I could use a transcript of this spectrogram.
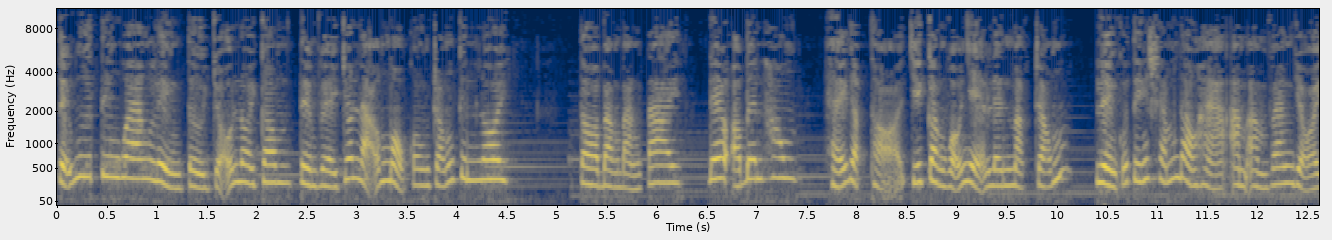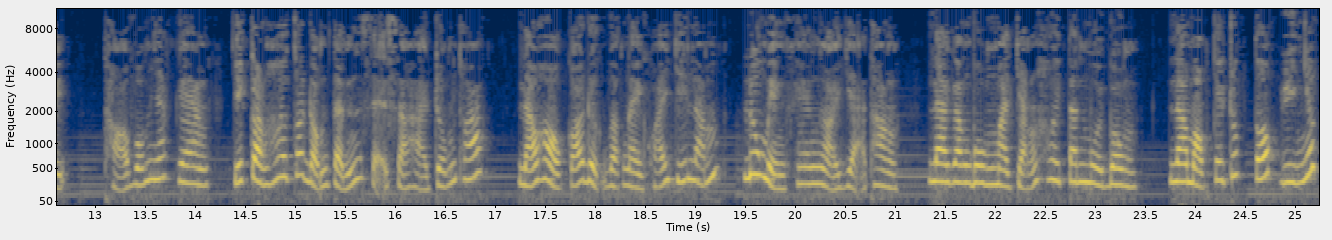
tiểu ngư tiên quang liền từ chỗ lôi công tìm về cho lão một con trống kinh lôi. To bằng bàn tay, đeo ở bên hông, hễ gặp thỏ chỉ cần vỗ nhẹ lên mặt trống, liền có tiếng sấm đầu hạ ầm ầm vang dội. Thỏ vốn nhát gan, chỉ cần hơi có động tĩnh sẽ sợ hãi trốn thoát. Lão hầu có được vật này khoái chí lắm, luôn miệng khen ngợi dạ thần, là gần bùn mà chẳng hơi tanh mùi bùn, là một cây trúc tốt duy nhất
